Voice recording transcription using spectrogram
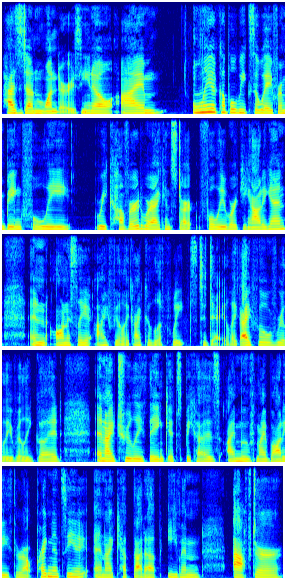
has done wonders. You know, I'm only a couple weeks away from being fully recovered where I can start fully working out again. And honestly, I feel like I could lift weights today. Like I feel really, really good. And I truly think it's because I moved my body throughout pregnancy and I kept that up even after,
